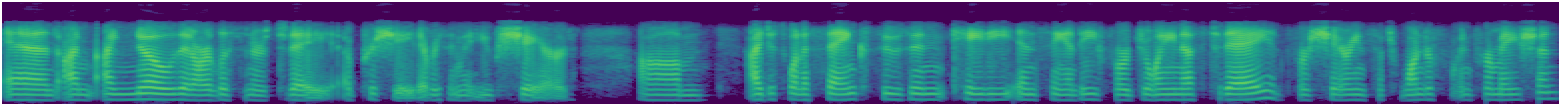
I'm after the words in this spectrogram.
And I'm I know that our listeners today appreciate everything that you've shared. Um, I just want to thank Susan, Katie, and Sandy for joining us today and for sharing such wonderful information.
